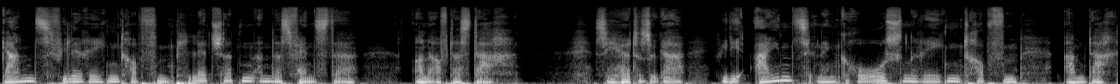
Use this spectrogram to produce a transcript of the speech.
Ganz viele Regentropfen plätscherten an das Fenster und auf das Dach. Sie hörte sogar, wie die einzelnen großen Regentropfen am Dach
